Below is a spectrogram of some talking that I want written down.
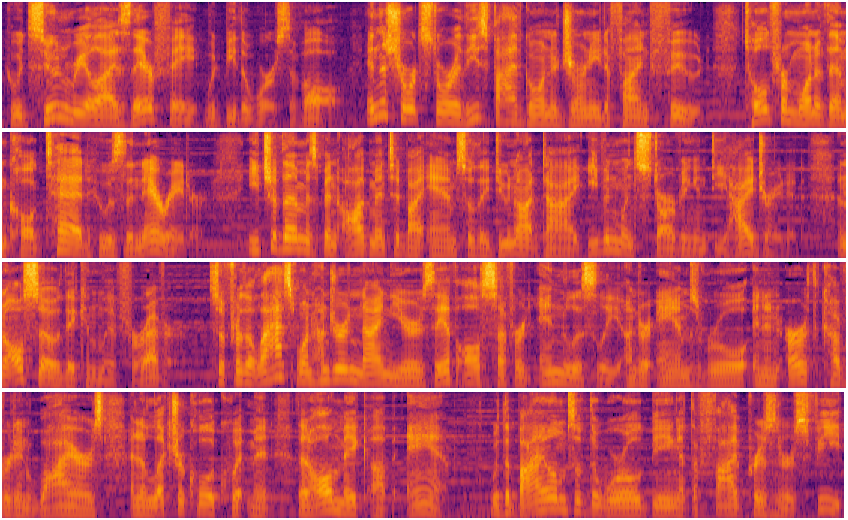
who would soon realize their fate would be the worst of all. In the short story, these five go on a journey to find food, told from one of them called Ted, who is the narrator. Each of them has been augmented by AM so they do not die even when starving and dehydrated, and also they can live forever. So for the last 109 years, they have all suffered endlessly under AM's rule in an earth covered in wires and electrical equipment that all make up AM, with the biomes of the world being at the five prisoners' feet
